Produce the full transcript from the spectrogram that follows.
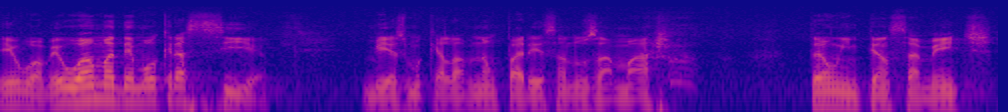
Eu amo. Eu amo a democracia, mesmo que ela não pareça nos amar tão intensamente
